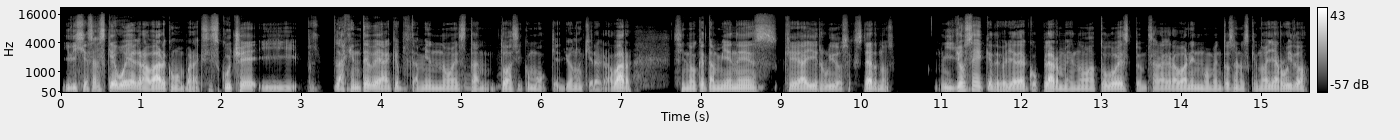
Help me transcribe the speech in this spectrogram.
Y dije, ¿sabes qué? Voy a grabar como para que se escuche y pues, la gente vea que pues, también no es tanto así como que yo no quiera grabar, sino que también es que hay ruidos externos. Y yo sé que debería de acoplarme, ¿no? A todo esto, empezar a grabar en momentos en los que no haya ruido.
